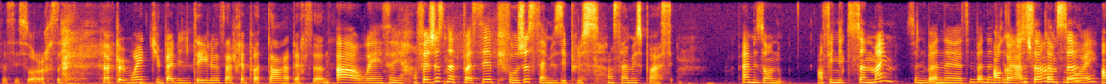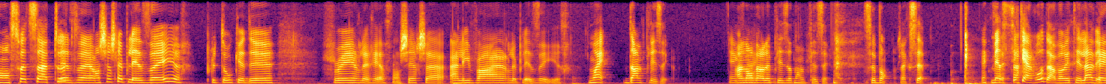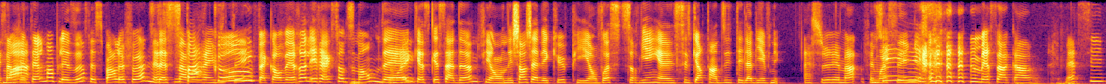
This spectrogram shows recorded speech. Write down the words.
Ça, c'est sûr. Un peu moins de culpabilité, là, ça ferait pas de tort à personne. Ah ouais, on fait juste notre possible, puis il faut juste s'amuser plus. On s'amuse pas assez. Amusons-nous. On finit tout ça de même? C'est une bonne, euh, une bonne note On finale, ça comme ça? On souhaite ça à tous. on cherche le plaisir plutôt que de fuir le reste. On cherche à aller vers le plaisir. Oui, dans le plaisir. Allons vers le plaisir dans le plaisir. C'est bon, j'accepte. Merci Caro d'avoir été là avec ben, moi. Ça me fait tellement plaisir, c'était super le fun. Merci de m'avoir invité. Cool. Fait qu'on verra les réactions du monde, euh, qu'est-ce que ça donne, puis on échange avec eux, puis on voit si tu reviens, euh, si le cœur t'en dit, t'es la bienvenue. Assurément, fais-moi signe. Merci encore. Merci.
